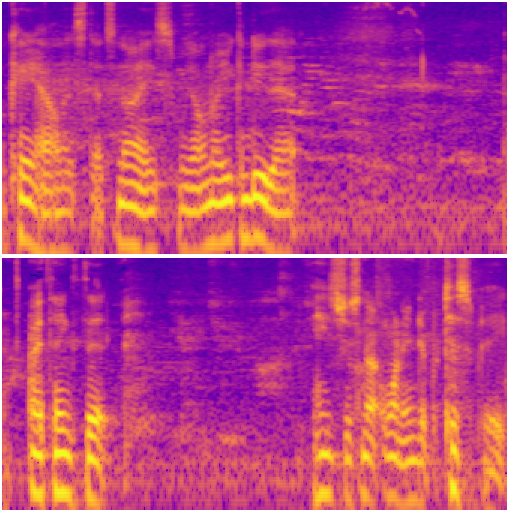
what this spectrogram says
okay, Alice, that's nice. We all know you can do that. I think that he's just not wanting to participate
